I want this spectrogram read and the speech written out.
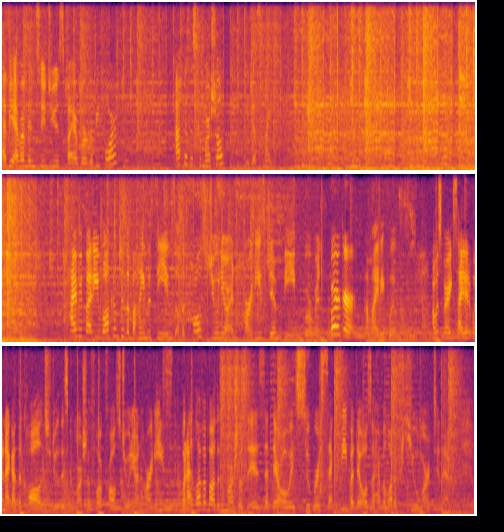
Have you ever been seduced by a burger before? After this commercial, you just might. Hi everybody, welcome to the behind the scenes of the Carl's Jr. and Hardee's Jim Beam Bourbon Burger. I'm Heidi Klum. I was very excited when I got the call to do this commercial for Carl's Jr. and Hardee's. What I love about the commercials is that they're always super sexy, but they also have a lot of humor to them.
